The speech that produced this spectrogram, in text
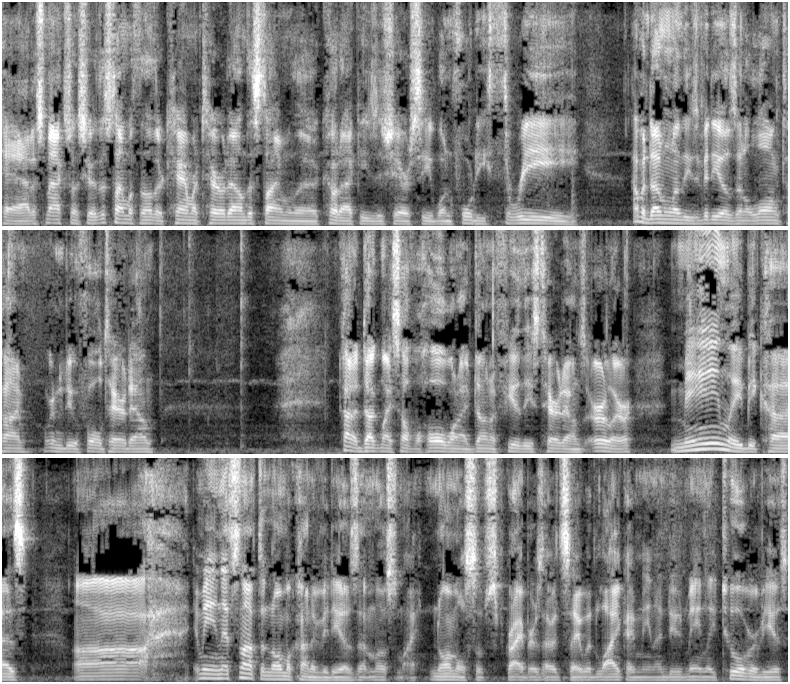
Okay, Catus Maximus here, this time with another camera teardown, this time with the Kodak EasyShare C143. Haven't done one of these videos in a long time. We're going to do a full teardown. Kind of dug myself a hole when I've done a few of these teardowns earlier, mainly because, uh, I mean, it's not the normal kind of videos that most of my normal subscribers, I would say, would like. I mean, I do mainly tool reviews.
